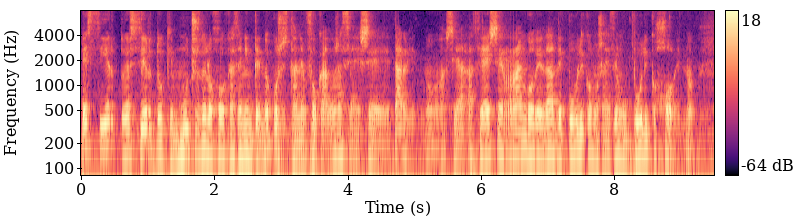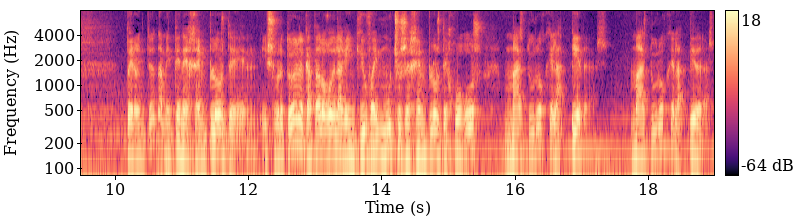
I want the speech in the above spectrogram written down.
Es cierto, es cierto que muchos de los juegos que hace Nintendo pues están enfocados hacia ese target, ¿no? Hacia, hacia ese rango de edad de público, vamos a decir, un público joven, ¿no? Pero Nintendo también tiene ejemplos de... Y sobre todo en el catálogo de la GameCube hay muchos ejemplos de juegos más duros que las piedras. Más duros que las piedras.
